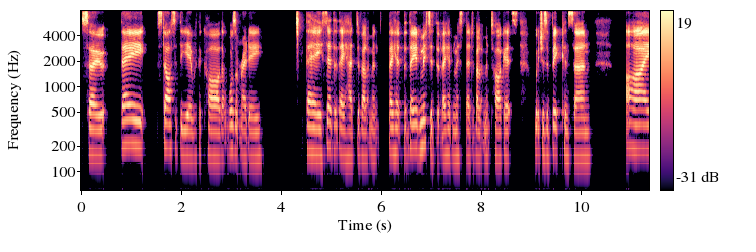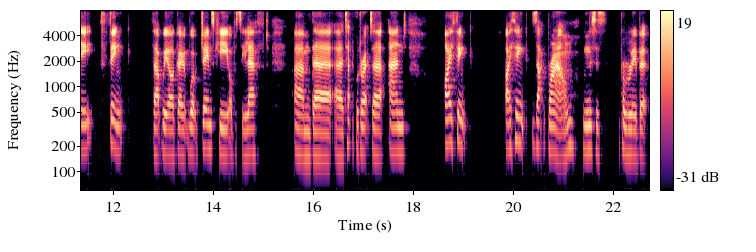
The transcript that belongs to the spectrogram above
So they started the year with a car that wasn't ready. They said that they had development, they had that they admitted that they had missed their development targets, which is a big concern. I think that we are going. Well, James Key obviously left, um, their uh, technical director, and I think I think Zak Brown, and this is probably a bit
